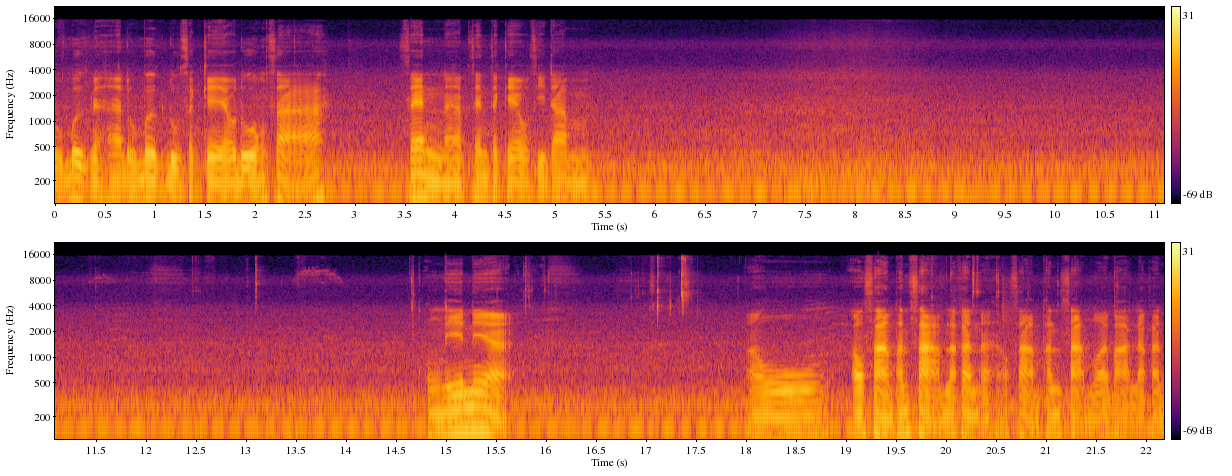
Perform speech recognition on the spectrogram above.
ดูบึกนะฮะ ดูบึก ดูสเกล ดูองศา เส้นนะครับ เส้นสเกลสีดำตรงนี้เนี่ย เอาเอาสามพันสามแล้วกันอะเอาสามพันสามร้อยบาทแล้วกัน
